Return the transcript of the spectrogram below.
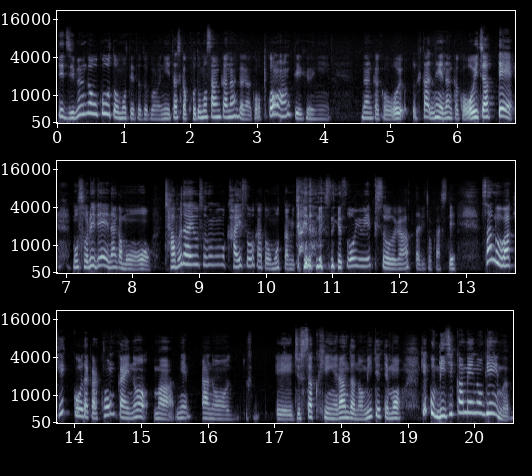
で、自分が置こうと思ってたところに、確か子供さんかなんかがこう、ポーンっていう風に、なんかこう、ふた、ね、なんかこう置いちゃって、もうそれでなんかもう、ちゃぶ台をそのまま返そうかと思ったみたいなんですね、そういうエピソードがあったりとかして、サムは結構だから今回の、まあね、あの、えー、10作品選んだのを見てても、結構短めのゲーム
